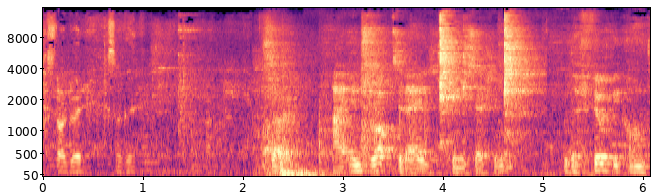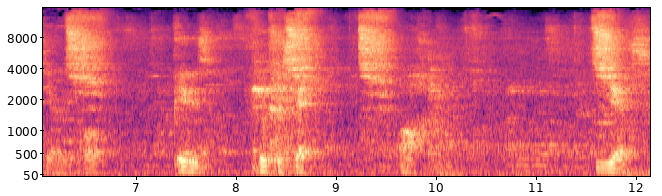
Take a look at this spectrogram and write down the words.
It's not good. It's not good. So, I interrupt today's gym session with a filthy commentary of Peter's filthy set. Oh. Yes.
